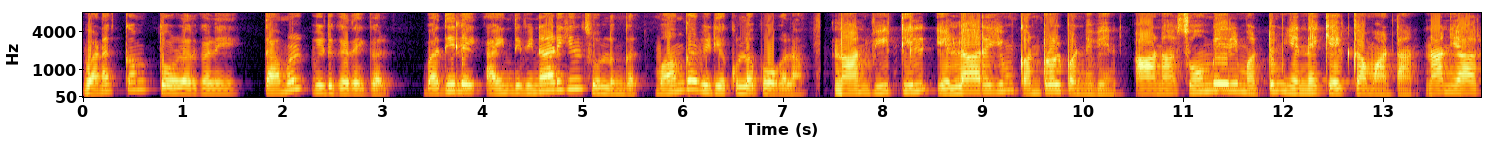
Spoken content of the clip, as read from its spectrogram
வணக்கம் தோழர்களே தமிழ் விடுகதைகள். பதிலை ஐந்து வினாடியில் சொல்லுங்கள். வாங்க வீடியோக்குள்ள போகலாம். நான் வீட்டில் எல்லாரையும் கண்ட்ரோல் பண்ணுவேன். ஆனா சோம்பேறி மட்டும் என்னை கேட்க மாட்டான். நான் யார்?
